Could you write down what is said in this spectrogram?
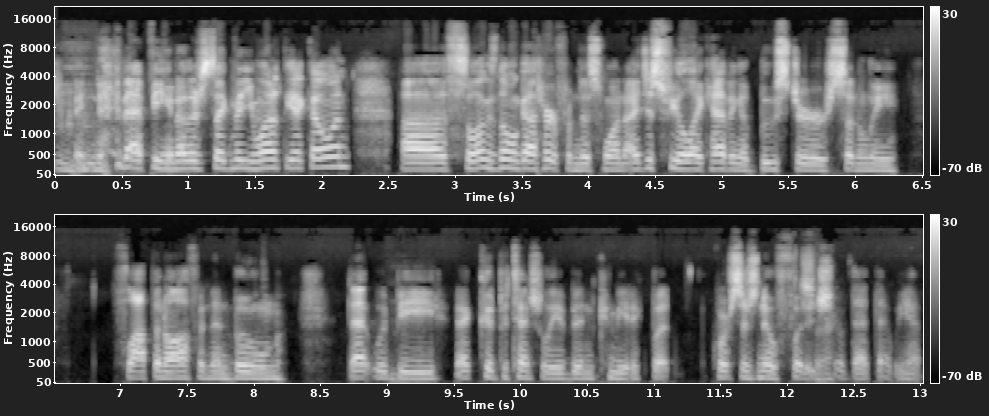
and that being another segment you wanted to get going. Uh, so long as no one got hurt from this one, I just feel like having a booster suddenly flopping off and then boom, that would be that could potentially have been comedic, but. Of course, there's no footage Sure. of that that we have.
